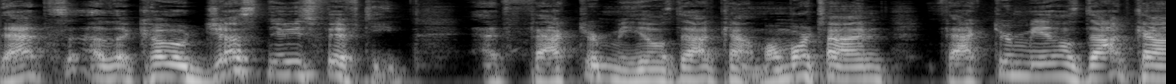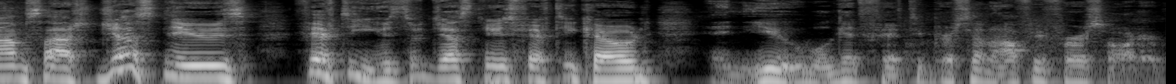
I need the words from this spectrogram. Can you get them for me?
That's uh, the code justnews50 at factormeals.com. One more time, factormeals.com slash justnews50. Use the justnews50 code and you will get 50% off your first order.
